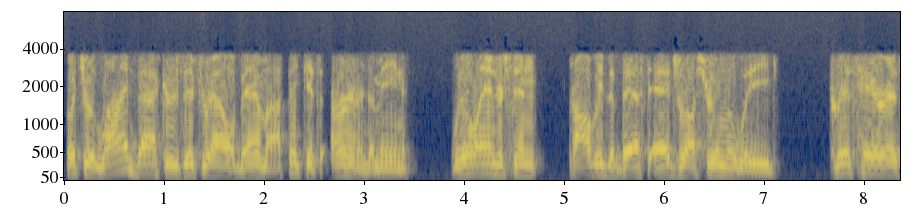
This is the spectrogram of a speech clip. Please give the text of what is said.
but your linebackers, if you're Alabama, I think it's earned. I mean, Will Anderson, probably the best edge rusher in the league. Chris Harris,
